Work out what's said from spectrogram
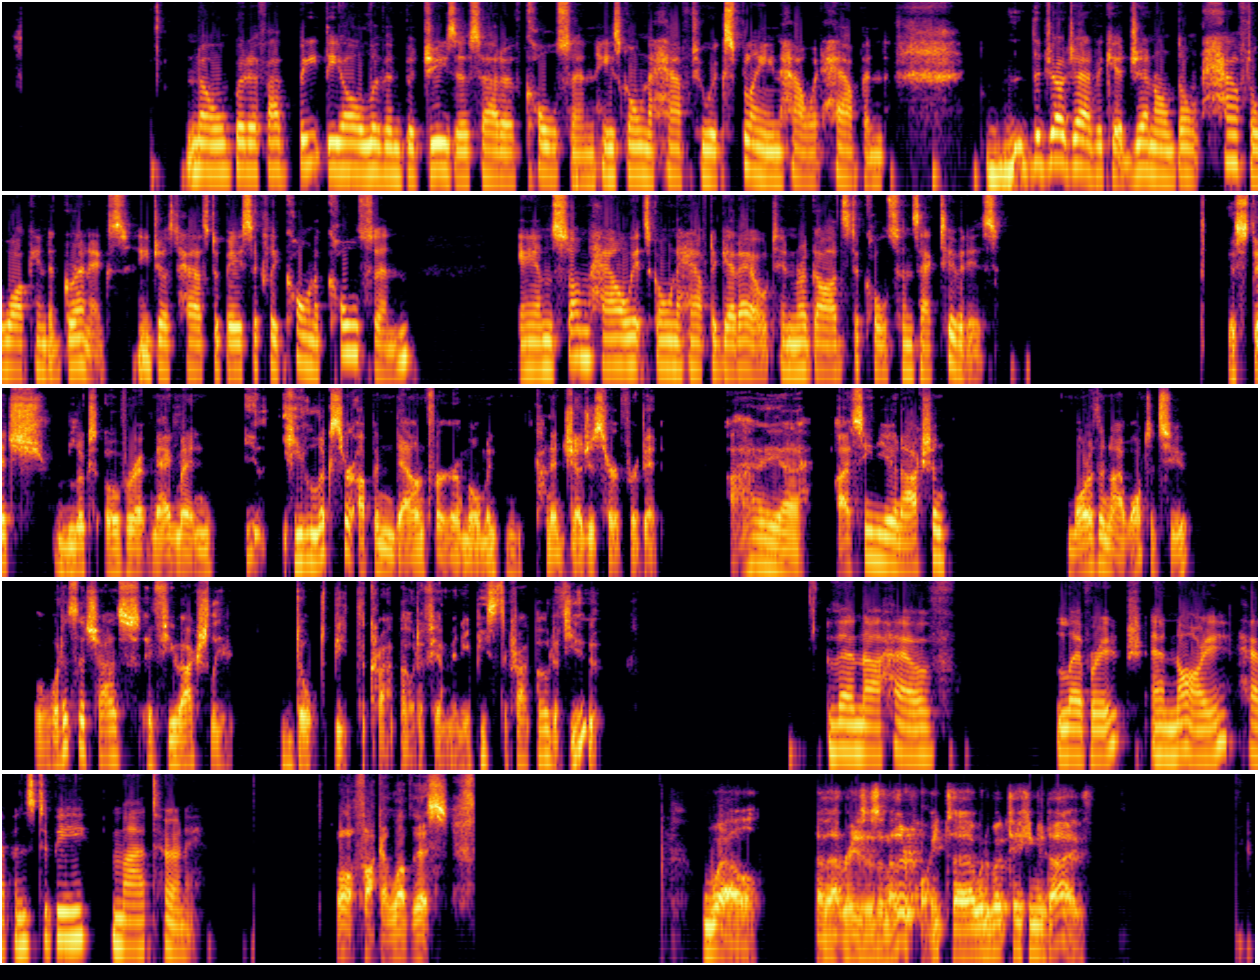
No, but if I beat the all living bejesus out of Colson, he's going to have to explain how it happened. The judge advocate general don't have to walk into Greenwich. He just has to basically corner Colson, and somehow it's going to have to get out in regards to Colson's activities. Stitch looks over at Magma and he looks her up and down for a moment and kind of judges her for a bit. I uh, I've seen you in action more than I wanted to. What is the chance if you actually don't beat the crap out of him and he beats the crap out of you? Then I have leverage, and Nari happens to be my attorney. Oh fuck! I love this. Well, now that raises another point. Uh, what about taking a dive?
